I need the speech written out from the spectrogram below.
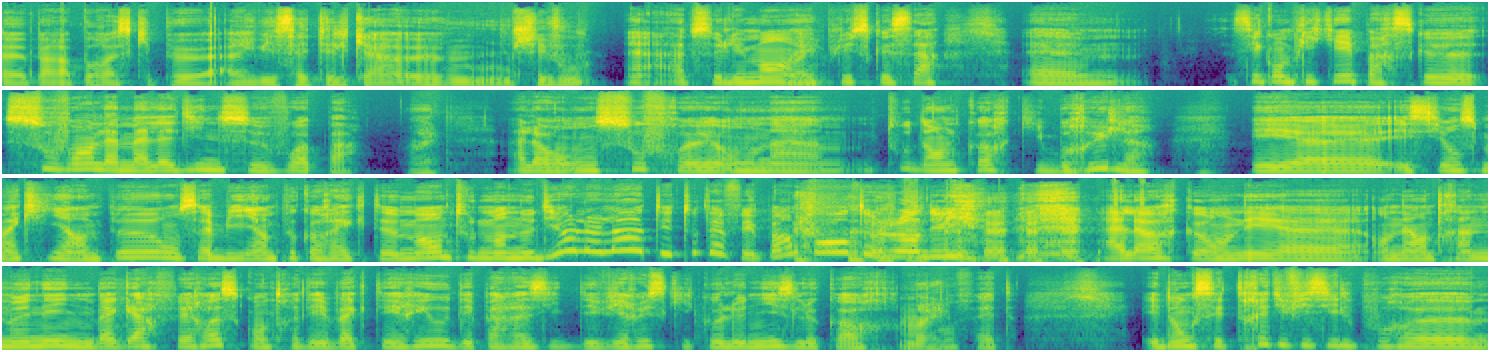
euh, par rapport à ce qui peut arriver. Ça a été le cas euh, chez vous? Absolument, Ouais. et plus que ça. C'est compliqué parce que souvent la maladie ne se voit pas. Ouais. Alors on souffre, on a tout dans le corps qui brûle. Et, euh, et si on se maquille un peu, on s'habille un peu correctement, tout le monde nous dit Oh là là, t'es tout à fait pimpante aujourd'hui Alors qu'on est, euh, on est en train de mener une bagarre féroce contre des bactéries ou des parasites, des virus qui colonisent le corps, Ouais. en fait. Et donc c'est très difficile pour, euh,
